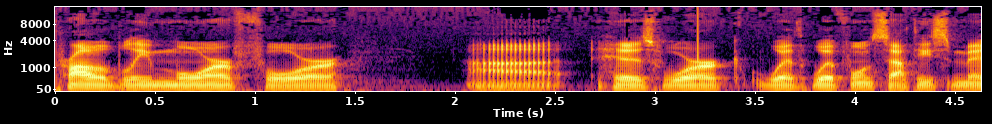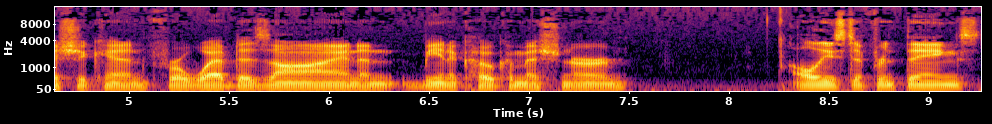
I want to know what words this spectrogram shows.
probably more for uh, his work with Wiffle in Southeast Michigan for web design and being a co-commissioner and all these different things.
